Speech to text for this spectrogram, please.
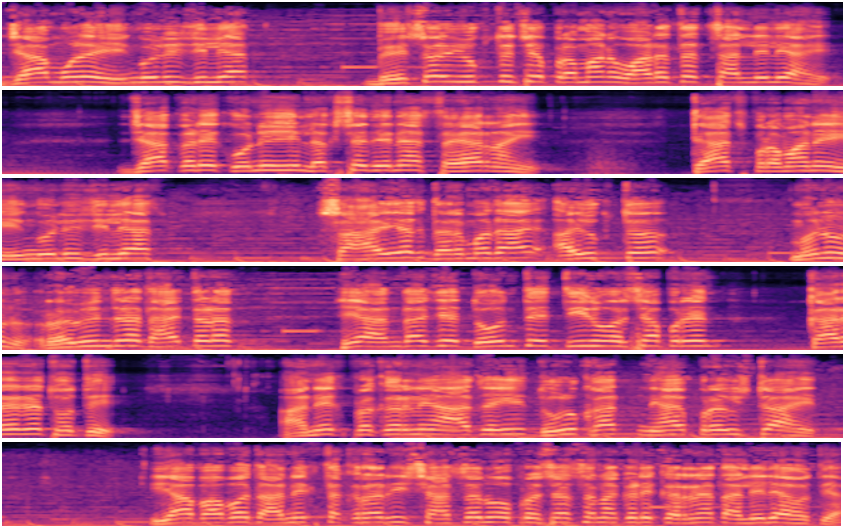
ज्यामुळे हिंगोली जिल्ह्यात भेसळयुक्तचे प्रमाण वाढतच चाललेले आहे. ज्याकडे कोणीही लक्ष देण्यास तयार नाही. त्याचप्रमाणे हिंगोली जिल्ह्यात सहाय्यक धर्मदाय आयुक्त म्हणून रवींद्र धायतडक हे अंदाजे दोन ते तीन वर्षापर्यंत कार्यरत होते. अनेक प्रकरणे आजही धूळ खात न्यायप्रविष्ट आहेत. याबाबत अनेक तक्रारी शासन व प्रशासनाकडे करण्यात आलेल्या होत्या.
